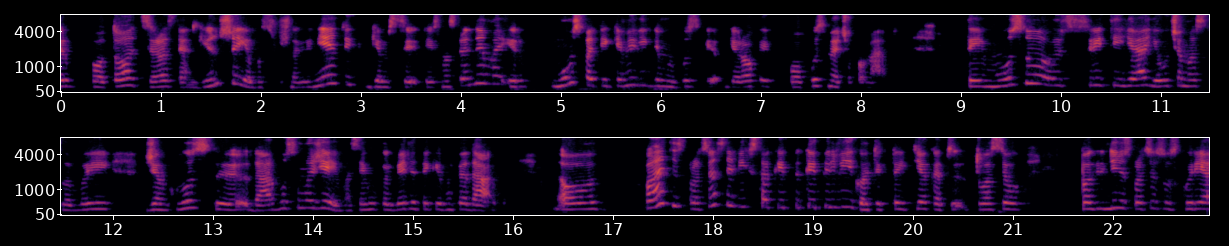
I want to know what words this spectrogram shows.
ir po to atsiras ten ginčai jie bus išnagrinėti gims teismo sprendimai ir mums pateikiami vykdymui bus gerokai po pusmečio po metų. Tai mūsų srityje jaučiamas labai ženklus e, darbo sumažėjimas jeigu kalbėti tai kaip apie darbą. O patys procesai vyksta kaip kaip ir vyko tiktai tiek kad tuos jau pagrindinius procesus, kurie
